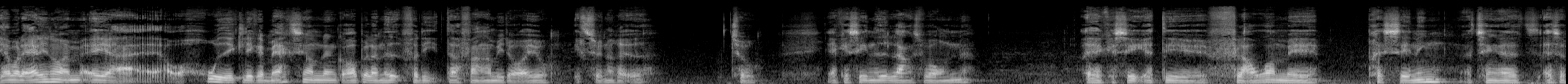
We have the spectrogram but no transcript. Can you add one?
jeg må da ærligt indrømme, at jeg overhovedet ikke lægger mærke til, om den går op eller ned, fordi der fanger mit øje jo et sønderrevet tog. Jeg kan se ned langs vognene, og jeg kan se, at det flagrer med præsending. Jeg tænker, at, altså,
